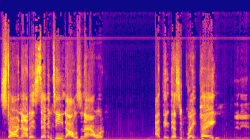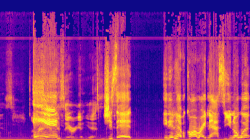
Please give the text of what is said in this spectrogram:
starting out at seventeen dollars an hour. I think that's a great pay. It is. Uh, Around And- this area, yes. She said he didn't have a car right now. So you know what?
